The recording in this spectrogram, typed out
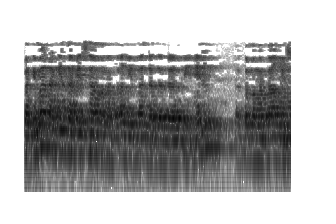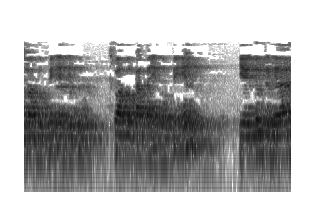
Bagaimana kita bisa mengetahui tanda-tanda fiil atau mengetahui suatu fiil itu, suatu kata itu fiil, yaitu dengan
